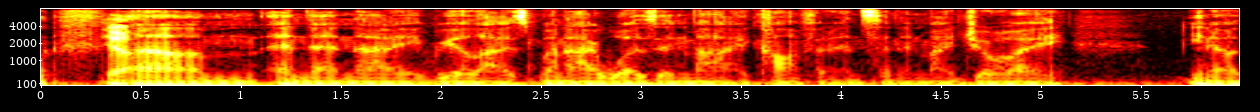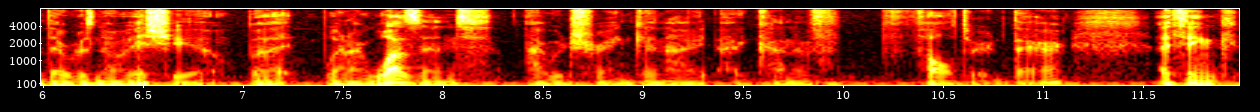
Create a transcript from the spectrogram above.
yeah. Um, and then I realized when I was in my confidence and in my joy, you know, there was no issue. But when I wasn't, I would shrink, and I I kind of faltered there. I think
